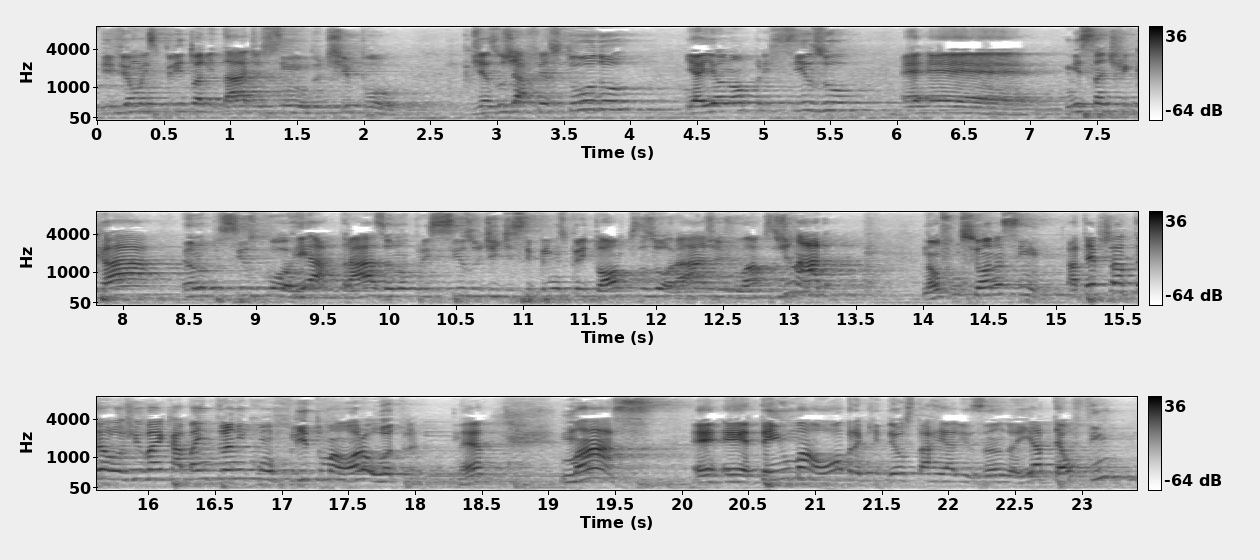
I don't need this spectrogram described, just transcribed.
viver uma espiritualidade assim, do tipo, Jesus já fez tudo, e aí eu não preciso é, é, me santificar, eu não preciso correr atrás, eu não preciso de disciplina espiritual, não preciso orar, jejuar, não preciso de nada. Não funciona assim. Até porque a teologia vai acabar entrando em conflito uma hora ou outra, né? Mas é, é, tem uma obra que Deus está realizando aí até o fim,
